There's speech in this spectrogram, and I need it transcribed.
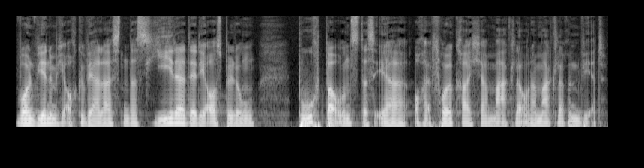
wollen wir nämlich auch gewährleisten, dass jeder, der die Ausbildung bucht bei uns, dass er auch erfolgreicher Makler oder Maklerin wird.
